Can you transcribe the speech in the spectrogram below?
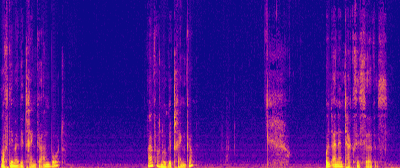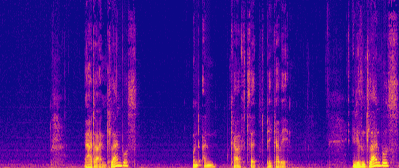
auf dem er Getränke anbot. Einfach nur Getränke. Und einen Taxiservice. Er hatte einen Kleinbus und einen Kfz-Pkw. In diesen Kleinbus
